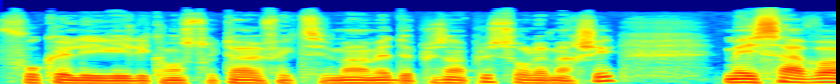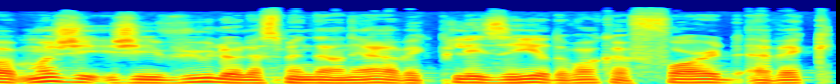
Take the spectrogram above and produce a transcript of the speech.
faut que les, les constructeurs, effectivement, en mettent de plus en plus sur le marché. Mais ça va. Moi, j'ai vu la semaine dernière avec plaisir de voir que Ford, avec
